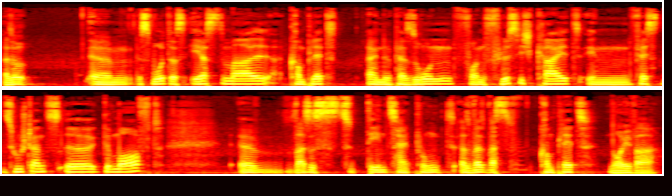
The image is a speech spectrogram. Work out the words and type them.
Also ähm, es wurde das erste Mal komplett eine Person von Flüssigkeit in festen Zustand äh, gemorpht, äh, was es zu dem Zeitpunkt, also was, was komplett neu war.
